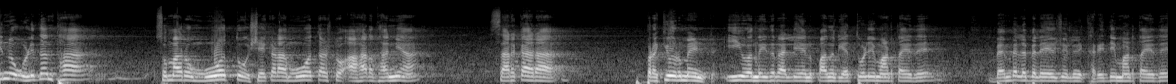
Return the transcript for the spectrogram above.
ಇನ್ನು ಉಳಿದಂಥ ಸುಮಾರು ಮೂವತ್ತು ಶೇಕಡ ಮೂವತ್ತಷ್ಟು ಆಹಾರ ಧಾನ್ಯ ಸರ್ಕಾರ ಪ್ರಕ್ಯೂರ್ಮೆಂಟ್ ಈ ಒಂದು ಇದರಲ್ಲಿ ಏನಪ್ಪ ಅಂದರೆ ಎತ್ತುಳಿ ಮಾಡ್ತಾ ಇದೆ. ಬೆಂಬಲ ಬೆಲೆ ಯೋಜನೆ ಖರೀದಿ ಮಾಡ್ತಾ ಇದೆ.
